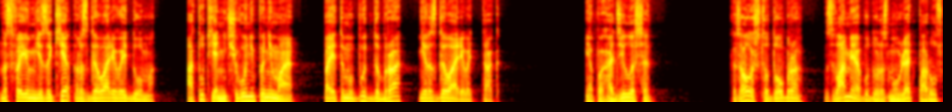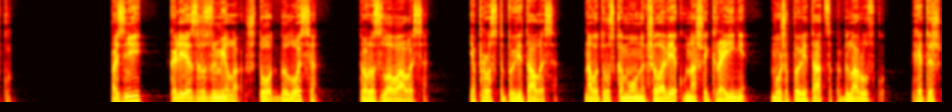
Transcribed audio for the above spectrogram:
На своем языке разговаривай дома. А тут я ничего не понимаю, поэтому будь добра не разговаривать так. Я погодилася. Сказала, что добра, з вами я буду размаўляць по-руску. Пазней, калі я зразумела, што адбылося, то раззлавалася. Я просто павіталася. Нават рускамоўны чалавек у нашай краіне можа павітацца па-беларуску. Гэта ж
